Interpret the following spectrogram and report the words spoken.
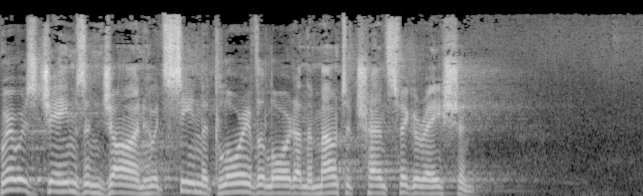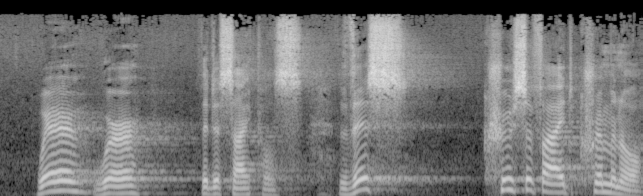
Where was James and John, who had seen the glory of the Lord on the Mount of Transfiguration? Where were the disciples? This crucified criminal,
